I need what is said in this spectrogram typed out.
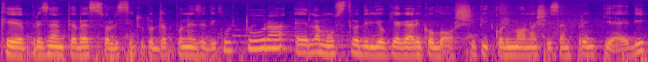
che è presente adesso all'Istituto giapponese di cultura è la mostra degli Okiagari Koboshi, piccoli monaci sempre in piedi,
